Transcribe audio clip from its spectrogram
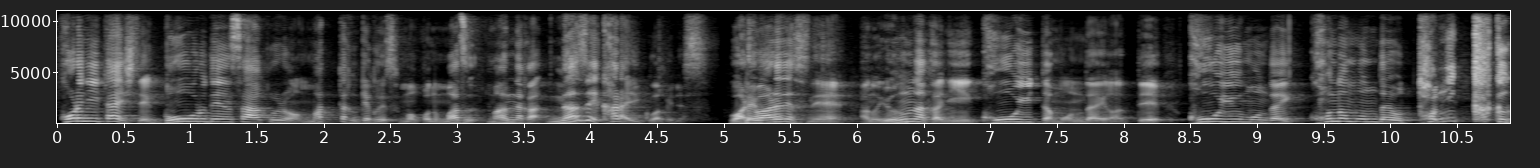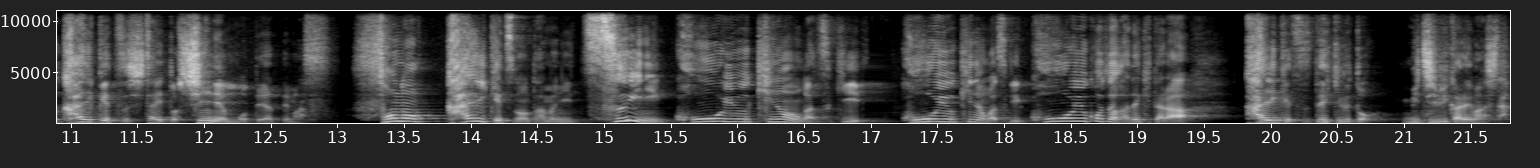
これに対してゴールデンサークル論全く逆です。もうこのまず真ん中、なぜから行くわけです。我々ですね、あの世の中にこういった問題があって、こういう問題、この問題をとにかく解決したいと信念を持ってやってます。その解決のためについにこういう機能がつき、こういう機能がつき、こういうことができたら解決できると導かれました。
